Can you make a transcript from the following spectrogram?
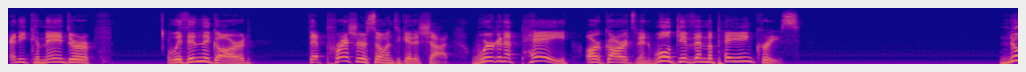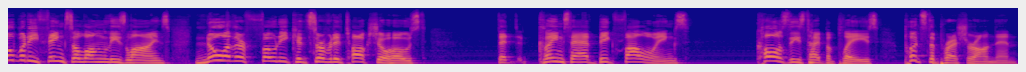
any commander within the guard that pressures someone to get a shot. We're going to pay our guardsmen. We'll give them a pay increase. Nobody thinks along these lines. No other phony conservative talk show host that claims to have big followings calls these type of plays, puts the pressure on them.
